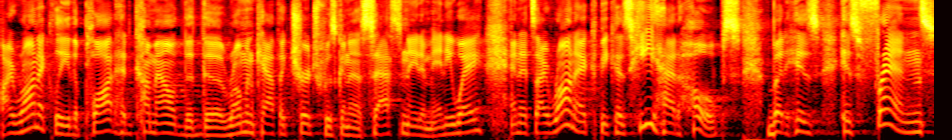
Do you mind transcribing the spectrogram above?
Ironically, the plot had come out that the Roman Catholic Church was going to assassinate him anyway, and it's ironic because he had hopes, but his his friends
